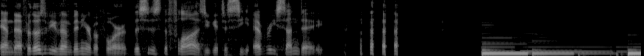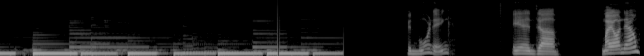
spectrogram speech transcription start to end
And uh, for those of you who haven't been here before, this is the flaws you get to see every Sunday. And uh, am I on now?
